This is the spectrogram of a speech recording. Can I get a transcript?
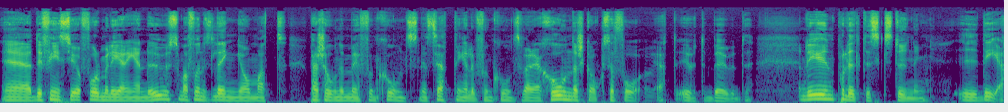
Eh, det finns ju formuleringar nu som har funnits länge om att personer med funktionsnedsättning eller funktionsvariationer ska också få ett utbud. Det är ju en politisk styrning i det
